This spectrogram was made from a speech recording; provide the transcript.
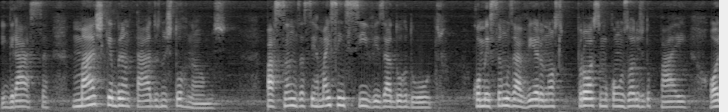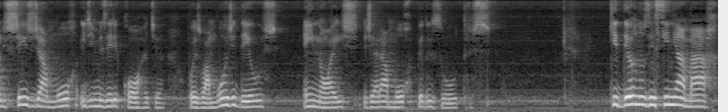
e graça, mais quebrantados nos tornamos. Passamos a ser mais sensíveis à dor do outro. Começamos a ver o nosso próximo com os olhos do Pai, olhos cheios de amor e de misericórdia, pois o amor de Deus em nós gera amor pelos outros. Que Deus nos ensine a amar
